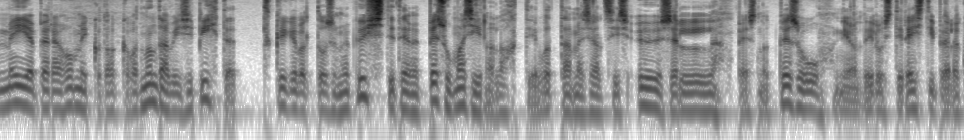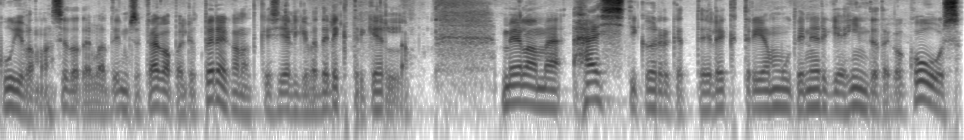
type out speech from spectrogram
meie pere hommikud hakkavad nõndaviisi pihta, et kõigepealt tõuseme püsti, teeme pesumasina lahti ja võtame sealt siis öösel pesnud pesu nii-öelda ilusti resti peale kuivama, seda teevad ilmselt väga paljud perekonnad, kes jälgivad elektrikella. me elame hästi kõrgete elektri ja muude energiahindadega koos.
